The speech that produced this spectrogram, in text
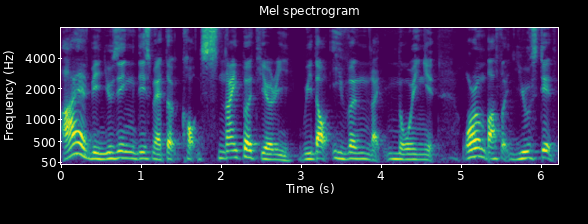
I have been using this method called sniper theory without even like knowing it. Warren Buffett used it,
